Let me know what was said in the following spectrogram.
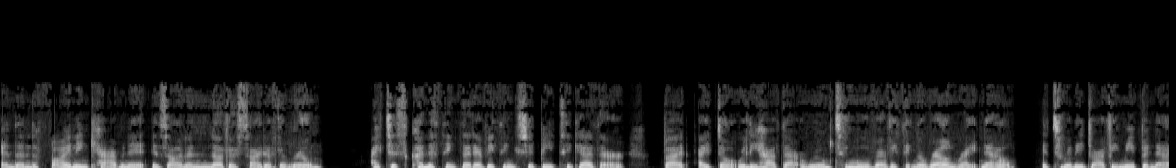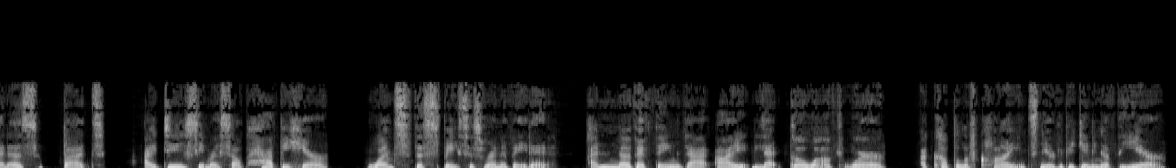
and then the filing cabinet is on another side of the room. I just kind of think that everything should be together, but I don't really have that room to move everything around right now. It's really driving me bananas, but I do see myself happy here once the space is renovated. Another thing that I let go of were a couple of clients near the beginning of the year.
